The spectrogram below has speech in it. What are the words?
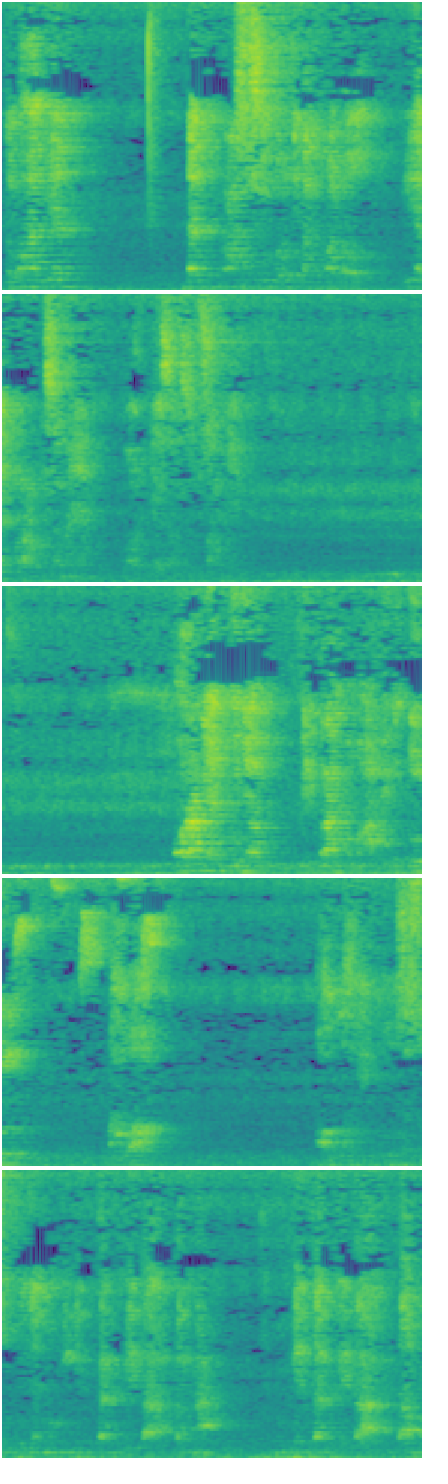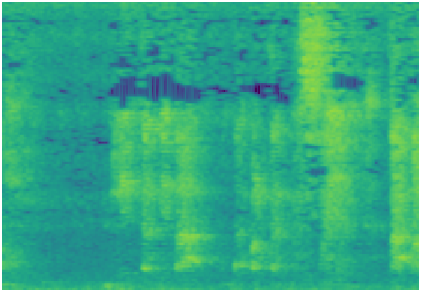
kebahagiaan dan rasa syukur kita kepada Allah. Lihat orang di sana yang luar biasa susahnya. Orang yang punya fitrah memahami betul bahwa Allah itu sesungguhnya menginginkan kita tenang, menginginkan kita damai, menginginkan kita mendapatkan kasih sayangnya. Kata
